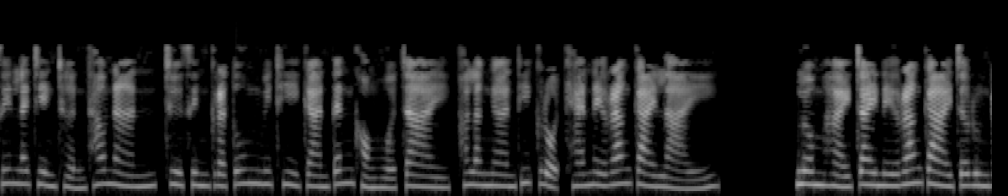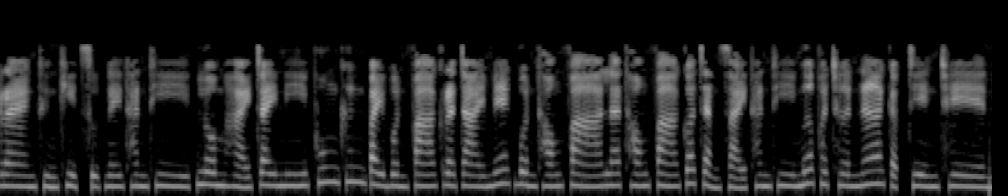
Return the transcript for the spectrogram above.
ซินและเจียงเฉินเท่านั้น จือซินกระตุ้นวิธีการเต้นของหัวใจ พลังงานที่โกรธแค้นในร่างกายไหลลมหายใจในร่างกายจะรุนแรงถึงขีดสุดในทันที ลมหายใจนี้พุ่งขึ้นไปบนฟ้ากระจายเมฆบนท้องฟ้าและท้องฟ้าก็แจ่มใสทันทีเมื่อเผชิญหน้ากับเจียงเชน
